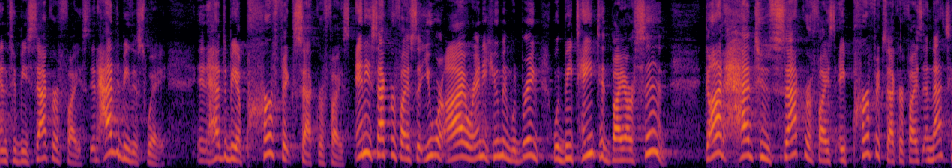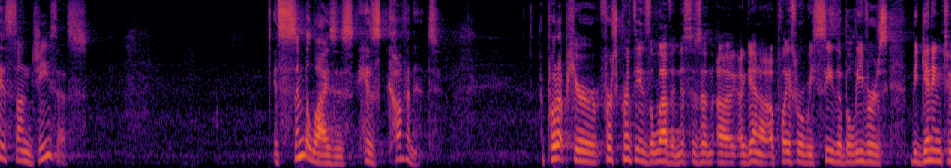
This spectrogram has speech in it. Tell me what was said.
and to be sacrificed. It had to be this way. it had to be a perfect sacrifice. Any sacrifice that you or I or any human would bring would be tainted by our sin. God had to sacrifice a perfect sacrifice, and that's his son Jesus. It symbolizes his covenant. Put up here 1 Corinthians 11. This is, an, uh, again, a, a, place where we see the believers beginning to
